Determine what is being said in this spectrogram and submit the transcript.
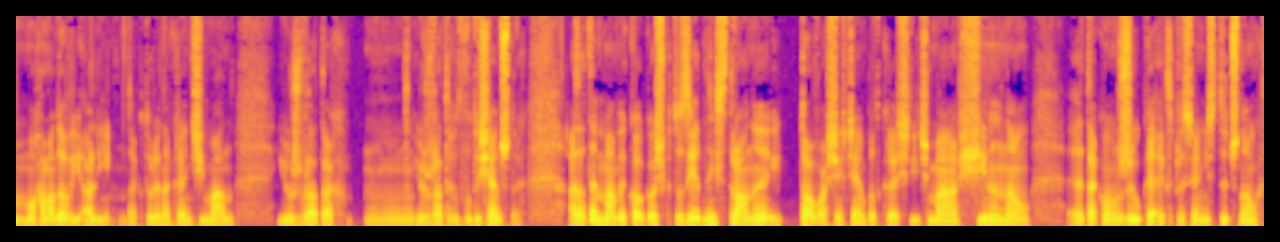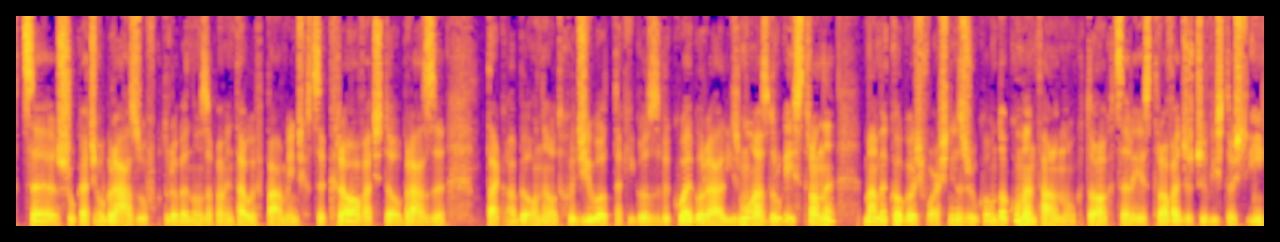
Mohammedowi Ali, na który nakręci Mann już w latach, mm, już w latach 2000. A zatem mamy kogoś, kto z jednej strony, i to właśnie chciałem podkreślić, ma silną e, taką żyłkę ekspresjonistyczną, chce szukać obrazów, które będą zapamiętały w pamięć, chce kreować te obrazy tak, aby one odchodziły od takiego zwykłego realizmu, a z drugiej strony mamy kogoś właśnie z żyłką dokumentalną, kto chce rejestrować rzeczywistość i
